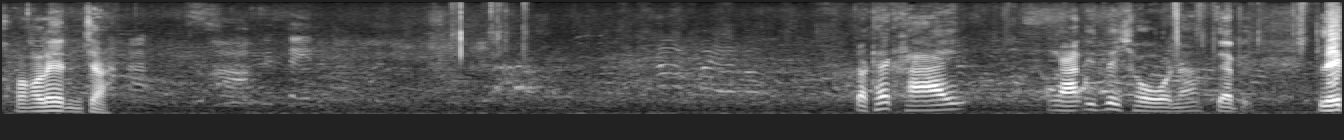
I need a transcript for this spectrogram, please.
ของเล่นจ้ะจะคล้ายๆ งานอิสโชว์นะ แต่เล็ก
